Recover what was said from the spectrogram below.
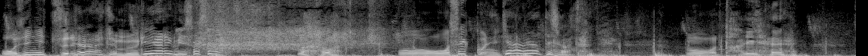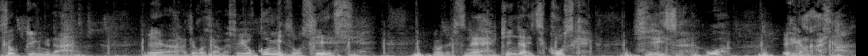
う、おじに連れられて無理やり見させらまあ、もう、おしっこに行けなくなってしまったんで、もう大変。ショッキングな映画でございまして、横溝正史のですね、金田一耕助シリーズを映画化した、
